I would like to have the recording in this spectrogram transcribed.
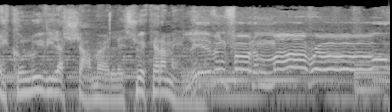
E con lui vi lasciamo e le sue caramelle. Living for tomorrow,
